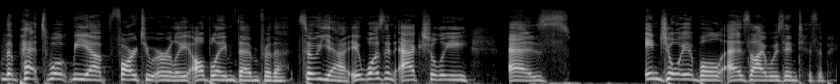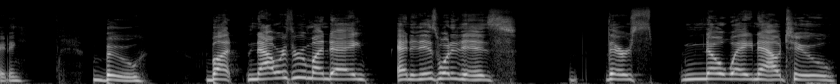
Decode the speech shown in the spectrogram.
the pets woke me up far too early. I'll blame them for that. So yeah, it wasn't actually as enjoyable as I was anticipating. Boo. But now we're through Monday and it is what it is. There's no way now to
